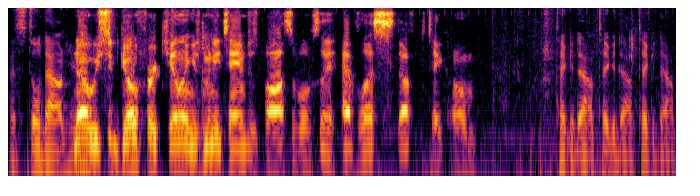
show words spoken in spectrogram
That's still down here. No, we should go for killing as many tames as possible so they have less stuff to take home. Take it down, take it down, take it down.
